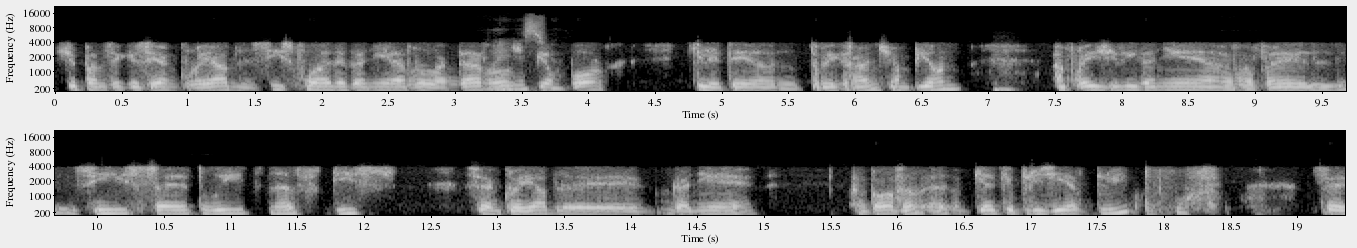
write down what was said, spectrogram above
je pensais que c'est incroyable, six fois de gagner à Roland Garros, Oui. Björn Borg, qu'il était un très grand champion. Après, j'ai vu gagner à Raphaël 6, 7, 8, 9, 10. C'est incroyable et gagner encore euh, quelques plusieurs plus. C'est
